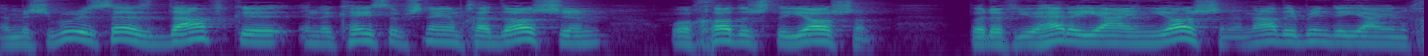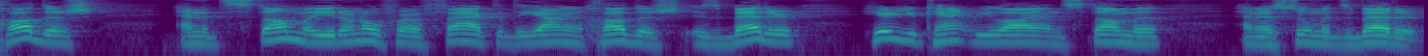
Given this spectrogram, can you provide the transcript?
And Mishmur says dafke in the case of Shneim Chadashim or Chadash the Yashim. But if you had a Yain Yashin and now they bring a Yain Chadash and it's Stama, you don't know for a fact that the Yain Chadash is better, here you can't rely on Stama and assume it's better.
